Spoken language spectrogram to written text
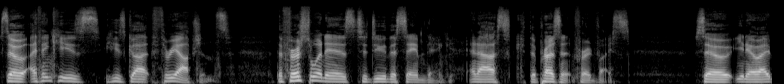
So I think he's he's got three options. The first one is to do the same thing and ask the president for advice. So, you know, I,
